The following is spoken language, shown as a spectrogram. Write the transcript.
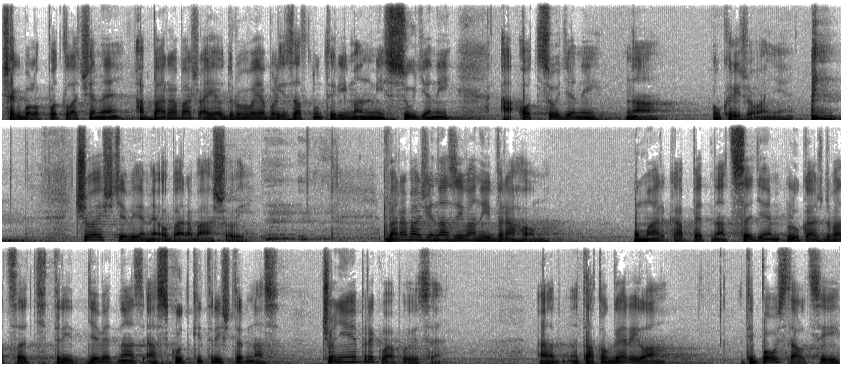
však bolo potlačené a Barabáš a jeho druhovia boli zatknutí Rímanmi, súdení a odsúdení na ukrižovanie. Čo ešte vieme o Barabášovi? Barabáš je nazývaný vrahom. U Marka 15.7, Lukáš 23.19 a Skutky 3.14. Čo nie je prekvapujúce. Táto gerila, tí povstalci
